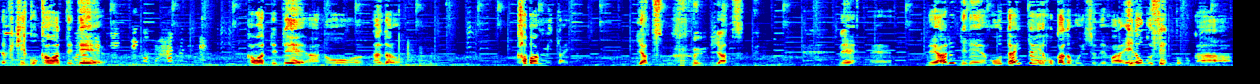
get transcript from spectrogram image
なんか結構変わってて、変わってて、あのーなんだろう、カバンみたいなやつ。やつ。ね。えで、あれってね、もう大体他のも一緒で、まあ、絵の具セットとか、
